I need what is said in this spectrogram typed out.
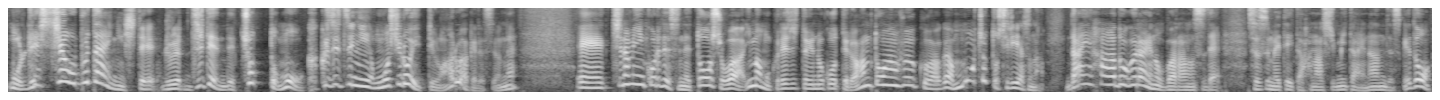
もう列車を舞台にしてる時点でちょっともう確実に面白いっていうのがあるわけですよね。えーちなみにこれですね当初は今もクレジットに残っているアントワン・フークワがもうちょっとシリアスなダイハードぐらいのバランスで進めていた話みたいなんですけど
